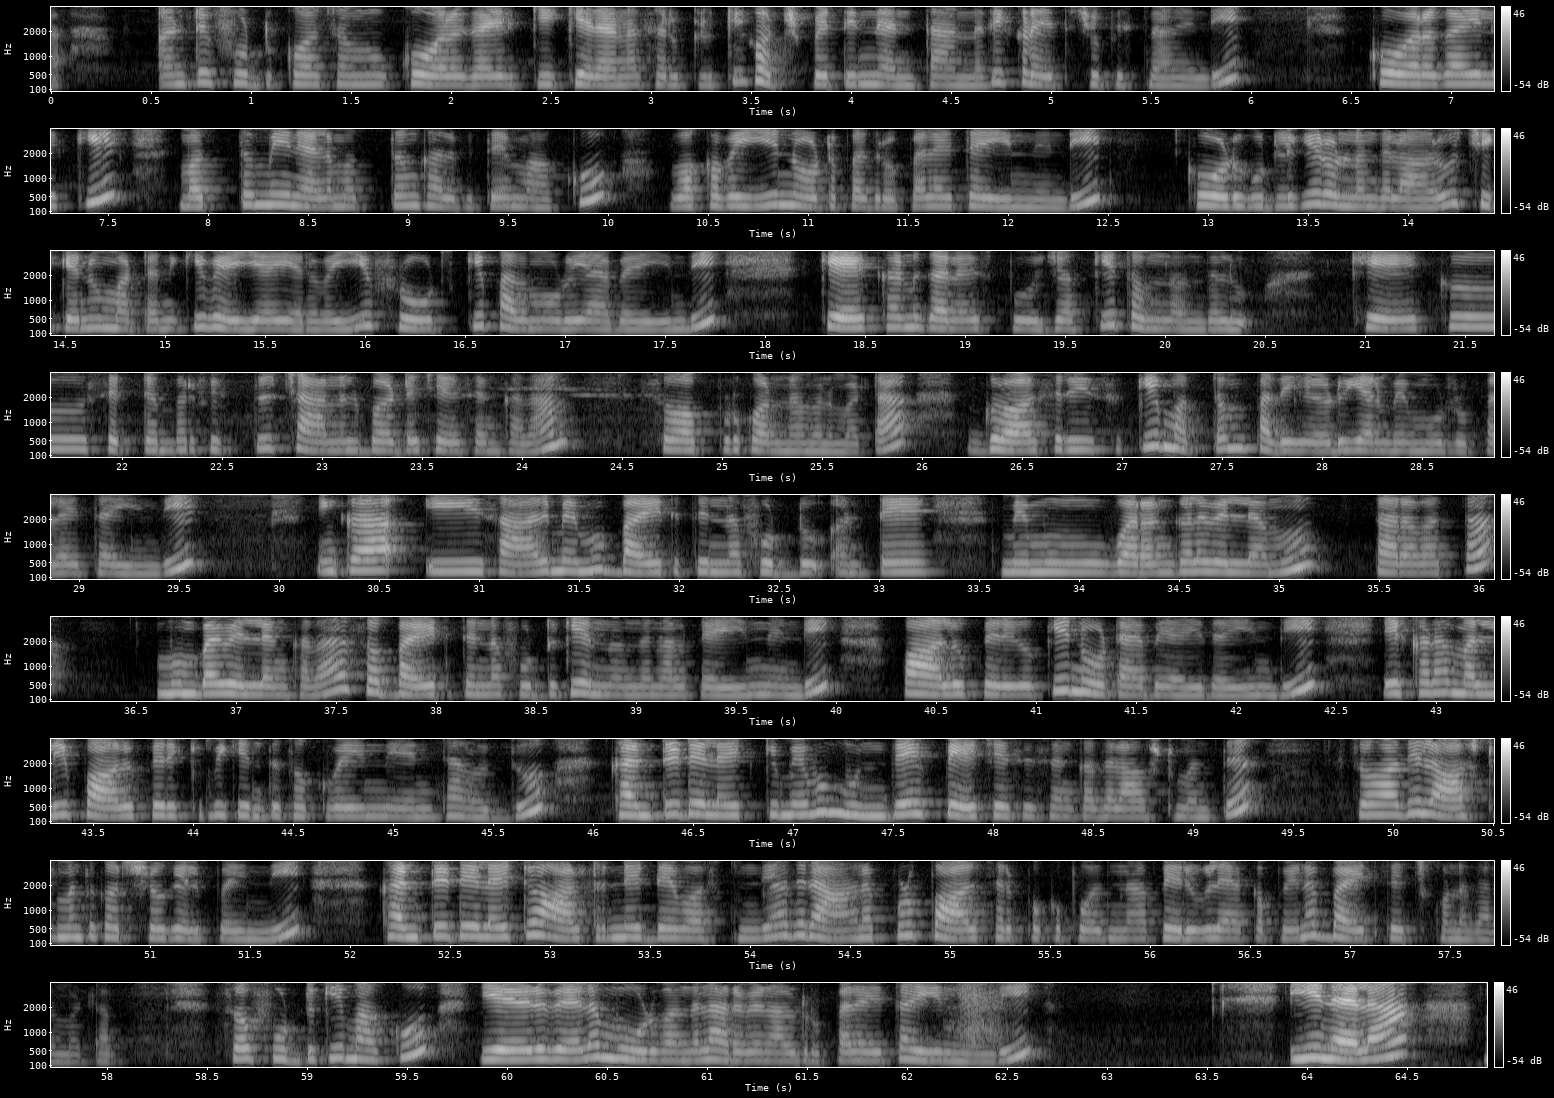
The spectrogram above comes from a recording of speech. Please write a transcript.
అంటే ఫుడ్ కోసము కూరగాయలకి కిరాణా సరుకులకి ఖర్చు పెట్టింది ఎంత అన్నది ఇక్కడైతే చూపిస్తున్నానండి. కూరగాయలకి మొత్తం ఈ నెల మొత్తం కలిపితే మాకు ఒక వెయ్యి నూట పది రూపాయలు అయితే అయ్యిందండి. కోడిగుడ్లకి రెండు వందల ఆరు చికెన్ మటన్కి వెయ్యి ఇరవై ఫ్రూట్స్కి పదమూడు యాభై అయ్యింది. కేక్ అండ్ గణేష్ పూజకి తొమ్మిది వందలు cake September fifth channel birthday చేశాం కదా సో అప్పుడు కొన్నామన్నమాట. గ్రాసరీస్కి మొత్తం పదిహేడు ఎనభై మూడు రూపాయలు అయితే అయ్యింది. ఇంకా ఈసారి మేము బయట తిన్న ఫుడ్ అంటే మేము వరంగల్ వెళ్ళాము తర్వాత ముంబై వెళ్ళాం కదా సో బయట తిన్న ఫుడ్కి ఎనిమిది వందల నలభై అయ్యిందండి పాలు పెరుగుకి నూట యాభై ఐదు అయ్యింది ఇక్కడ మళ్ళీ పాలు పెరుగుకి మీకు ఎంత తక్కువైంది ఏంటి అనొద్దు. కంట్రీ డిలైట్కి మేము ముందే పే చేసేసాం కదా లాస్ట్ మంత్. సో అది లాస్ట్ మంత్ ఖర్చులోకి వెళ్ళిపోయింది. కంట్రీ డిలైట్ ఆల్టర్నేట్ డే వస్తుంది. అది రానప్పుడు పాలు సరిపోకపోయినా పెరుగు లేకపోయినా బయట తెచ్చుకున్నది అనమాట సో ఫుడ్కి మాకు ఏడు వేల మూడు వందల అరవై నాలుగు రూపాయలు అయితే అయ్యిందండి ఈ నెల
